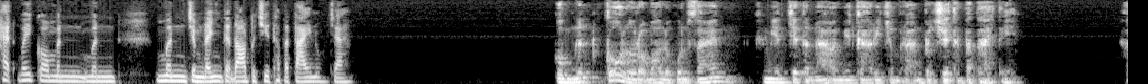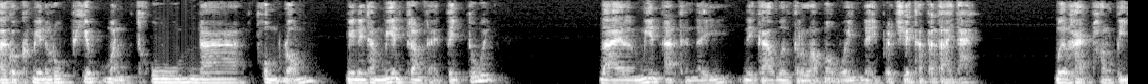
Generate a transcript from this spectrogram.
ហេតុអ្វីក៏មិនមិនមិនចំណេញទៅដល់ប្រជាធិបតេយ្យនោះចា៎គំនិតគោលរបស់លោកហ៊ុនសែនគ្មានចេតនាឲ្យមានការរីកចម្រើនប្រជាធិបតេយ្យទេហើយក៏គ្មានរូបភាពបន្ធូរណាធំដុំមានន័យថាមានត្រឹមតែតិចតួចដែលមានអត្ថន័យនៃការវិលត្រឡប់មកវិញនៃប្រជាធិបតេយ្យដែរ មើលហេតុផលពីរ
